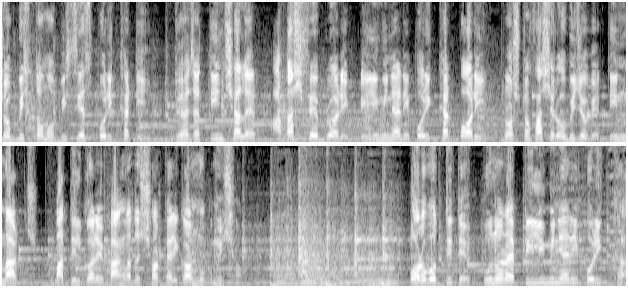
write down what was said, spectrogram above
চব্বিশতম বিসিএস পরীক্ষাটি দুই হাজার তিন সালের আঠাশ ফেব্রুয়ারি প্রিলিমিনারি পরীক্ষার পরই প্রশ্ন ফাঁসের অভিযোগে তিন মার্চ বাতিল করে বাংলাদেশ সরকারি কর্ম কমিশন পরবর্তীতে পুনরায় প্রিলিমিনারি পরীক্ষা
